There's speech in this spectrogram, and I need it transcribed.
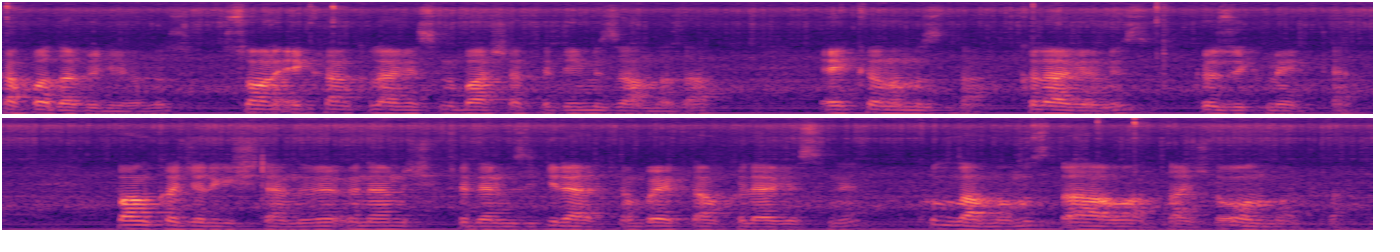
kapatabiliyoruz. Sonra ekran klavyesini başlat dediğimiz anda da ekranımızda klavyemiz gözükmekte. Bankacılık işlemleri ve önemli şifrelerimizi girerken bu ekran klavyesini kullanmamız daha avantajlı olmakta.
